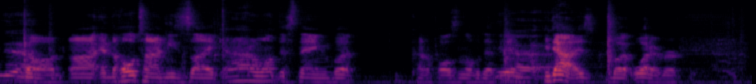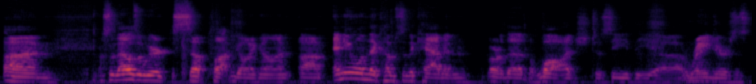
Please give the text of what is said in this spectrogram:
yeah. dog, uh, and the whole time he's like, "Ah, I don't want this thing, but kind of falls in love with that thing. Yeah. He dies, but whatever. Um, so that was a weird subplot going on. Um, anyone that comes to the cabin or the, the lodge to see the uh, Mm-hmm. rangers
